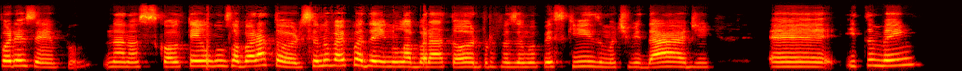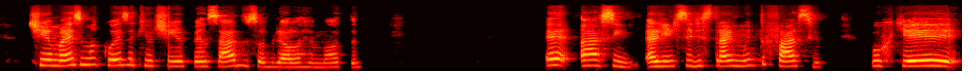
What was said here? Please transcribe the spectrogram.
por exemplo, na nossa escola tem alguns laboratórios, você não vai poder ir no laboratório para fazer uma pesquisa, uma atividade, é, e também tinha mais uma coisa que eu tinha pensado sobre aula remota, é, assim, a gente se distrai muito fácil, porque,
